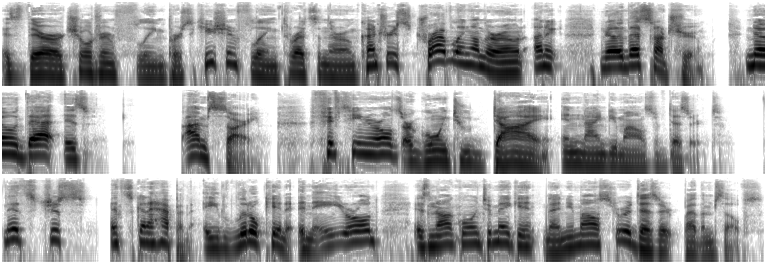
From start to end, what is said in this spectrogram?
is there are children fleeing persecution, fleeing threats in their own countries, traveling on their own. Un- no, that's not true. No, that is. I'm sorry. 15 year olds are going to die in 90 miles of desert. It's just, it's going to happen. A little kid, an eight year old, is not going to make it 90 miles through a desert by themselves.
